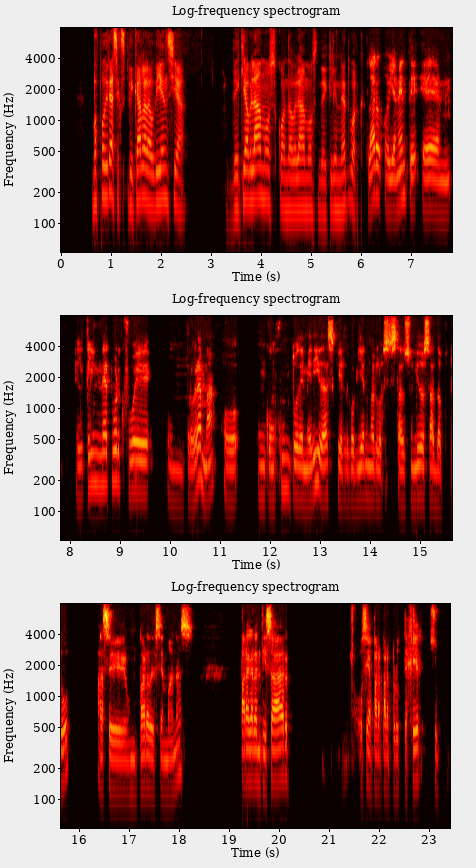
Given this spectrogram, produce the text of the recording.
¿Vos podrías explicarle a la audiencia ¿De qué hablamos cuando hablamos de Clean Network? Claro, obviamente. Em, el Clean Network fue un programa o un conjunto de medidas que el gobierno de los Estados Unidos adoptó hace un par de semanas para garantizar, o sea, para, para proteger,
